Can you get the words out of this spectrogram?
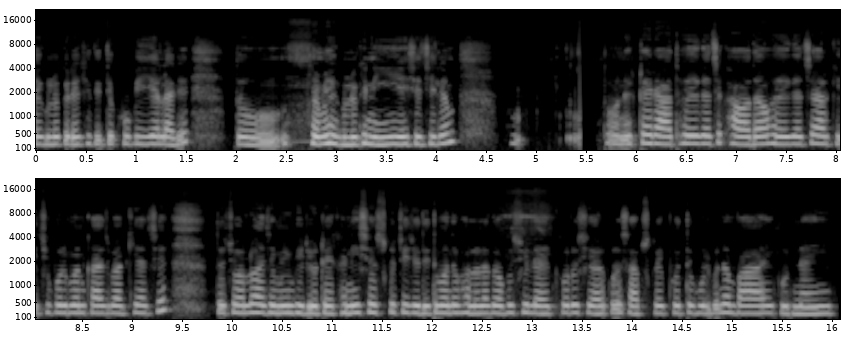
সেগুলোকে রেখে দিতে খুব ইয়ে লাগে। তো আমি এগুলোকে নিয়েই এসেছিলাম। তো অনেকটাই রাত হয়ে গেছে খাওয়া দাওয়া হয়ে গেছে, আর কিছু পরিমাণ কাজ বাকি আছে। তো চলো আজ আমি ভিডিওটা এখানেই শেষ করছি। যদি তোমাদের ভালো লাগে অবশ্যই লাইক করো শেয়ার করো সাবস্ক্রাইব করতে ভুলবে না। বাই গুড নাইট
